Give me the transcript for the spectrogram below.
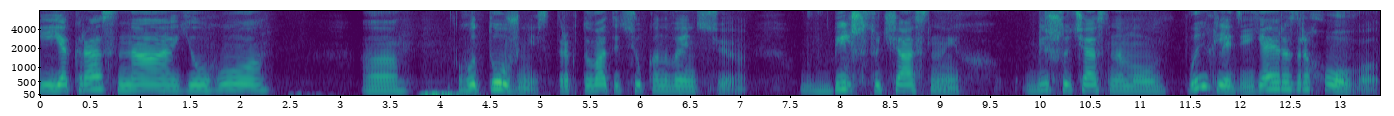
І якраз на його е, готовність трактувати цю конвенцію в більш сучасних, більш сучасному вигляді я і розраховував.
